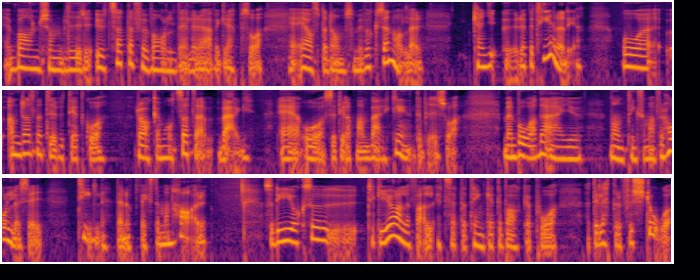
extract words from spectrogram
eh, barn som blir utsatta för våld eller övergrepp så eh, är ofta de som i vuxen ålder kan ju, eh, repetera det. Och andra alternativet är att gå raka motsatta väg eh, och se till att man verkligen inte blir så. Men båda är ju någonting som man förhåller sig till, den uppväxten man har. Så det är också, tycker jag i alla fall, ett sätt att tänka tillbaka på att det är lättare att förstå.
